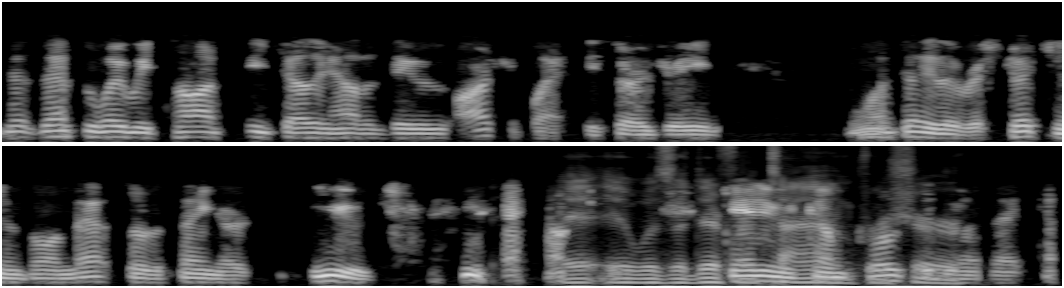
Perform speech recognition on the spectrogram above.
that, that's the way we taught each other how to do arthroplasty surgery. Well, I tell you the restrictions on that sort of thing are huge. it, it, was a different Can't even time come for sure. to doing that kind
